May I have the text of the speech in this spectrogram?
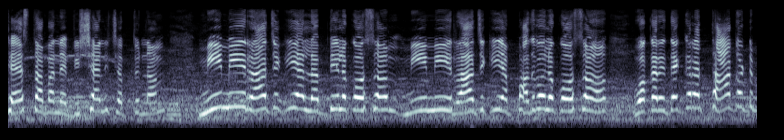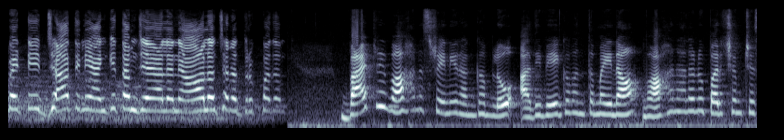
చేస్తామనే విషయాన్ని చెప్తున్నాం. మీ మీ రాజకీయ లబ్ధిల కోసం మీ మీ రాజకీయ పదవుల కోసం ఒకరి దగ్గర తాకట్టు పెట్టి జాతిని అంకితం చేయాలనే ఆలోచన దృక్పథం బ్యాటరీ వాహన శ్రేణి రంగంలో అతి వేగవంతమైన వాహనాలను పరిచయం చేసిన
